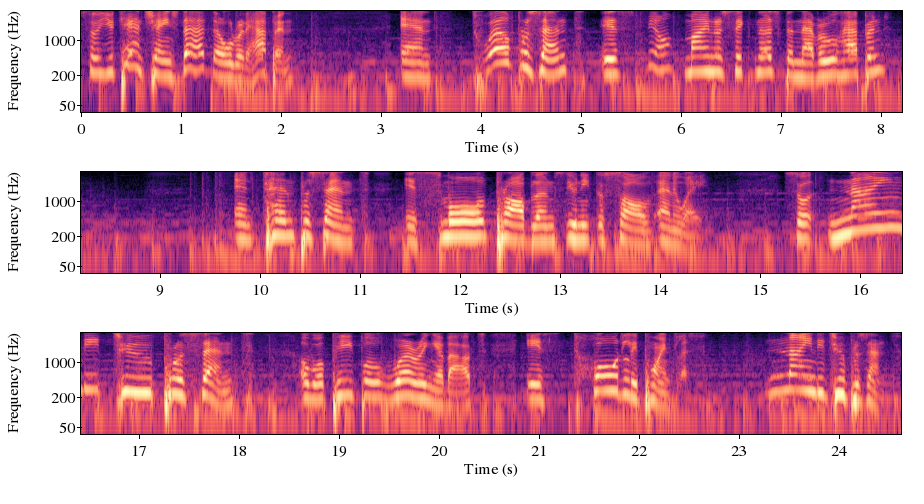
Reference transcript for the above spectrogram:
So you can't change that, that already happened. And 12% is, you know, minor sickness that never will happen. And 10% is small problems you need to solve anyway. So 92% of what people worrying about is totally pointless. 92%.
